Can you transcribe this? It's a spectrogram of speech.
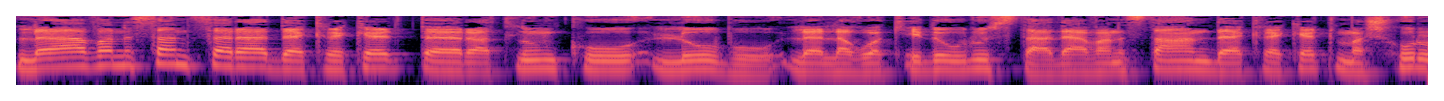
له افغانستان سره د کرکټ د راتلونکو لوبو له لغوه کېدو وروسته د افغانستان د کرکټ مشهور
